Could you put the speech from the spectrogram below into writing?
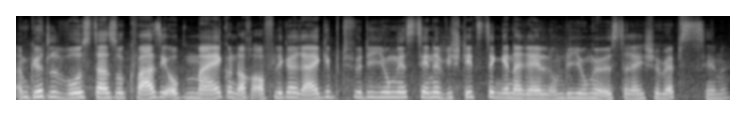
am Gürtel, wo es da so quasi Open Mic und auch Auflegerei gibt für die junge Szene. Wie steht es denn generell um die junge österreichische Rap-Szene?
